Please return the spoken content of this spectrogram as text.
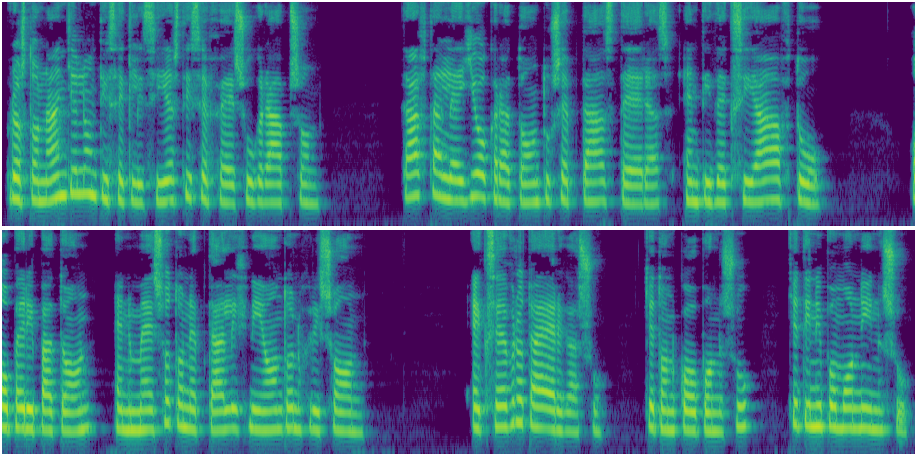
Προς τον άγγελον της Εκκλησίας της Εφέσου γράψον Ταύτα λέγει ο κρατών τους επτά αστέρας εν τη δεξιά αυτού. Ο περιπατών εν μέσω των επτά λιχνιών των χρυσών. Εξεύρω τα έργα σου και τον κόπον σου και την υπομονήν σου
